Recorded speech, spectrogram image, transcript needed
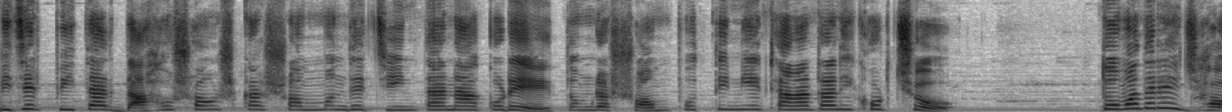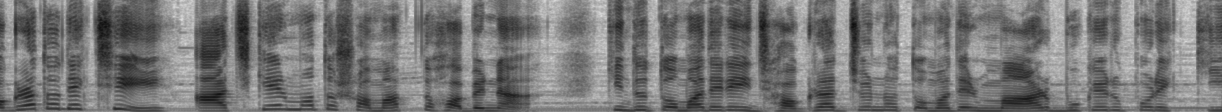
নিজের পিতার দাহ সংস্কার সম্বন্ধে চিন্তা না করে তোমরা সম্পত্তি নিয়ে টানাটানি করছ? তোমাদের এই ঝগড়া তো দেখছি আজকের মতো সমাপ্ত হবে না, কিন্তু তোমাদের এই ঝগড়ার জন্য তোমাদের মার বুকের উপরে কি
